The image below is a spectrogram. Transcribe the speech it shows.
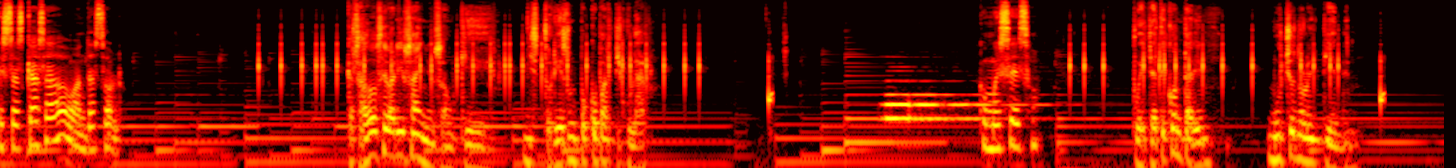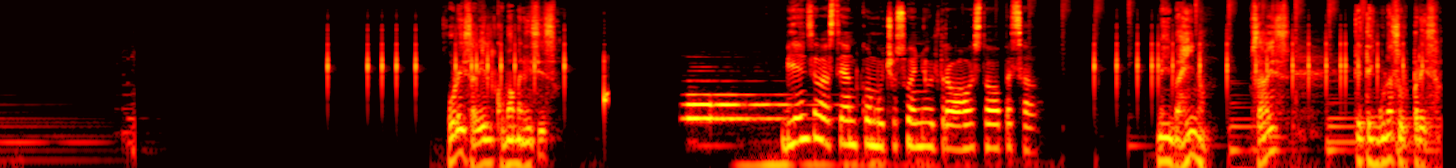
¿Estás casado o andas solo? Casado hace varios años, aunque mi historia es un poco particular. ¿Cómo es eso? Pues ya te contaré. Muchos no lo entienden. Hola Isabel, ¿cómo amaneces? Bien, Sebastián, con mucho sueño, el trabajo estaba pesado. Me imagino. ¿Sabes? Te tengo una sorpresa.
